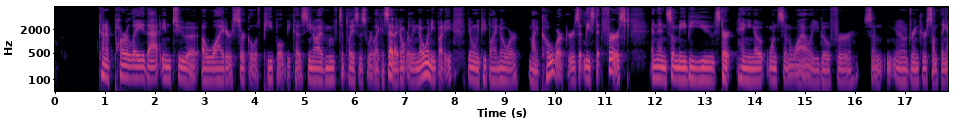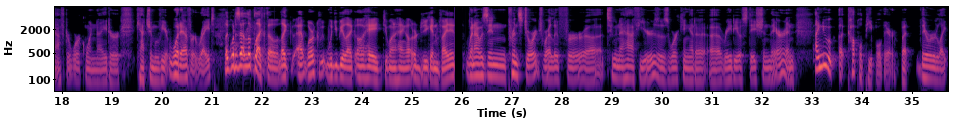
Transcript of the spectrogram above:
kind of parlay that into a, a wider circle of people because you know I've moved to places where like I said I don't really know anybody. The only people I know are my coworkers at least at first. And then so maybe you start hanging out once in a while. You go for some you know drink or something after work one night or catch a movie or whatever right? Like what does that look like though? Like at work would you be like oh hey do you want to hang out or do you get invited when I was in Prince George, where I lived for uh, two and a half years, I was working at a, a radio station there, and I knew a couple people there, but they were like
